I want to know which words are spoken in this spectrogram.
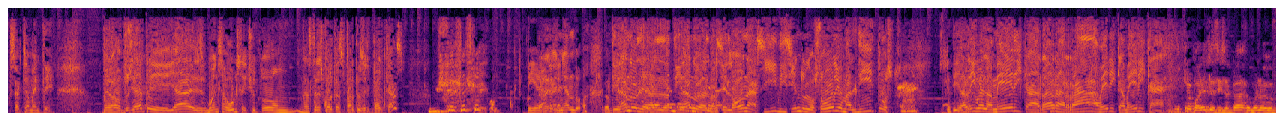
Exactamente. Pero pues ya te, ya es buen Saúl se chutó un- las tres cuartas partes del podcast. regañando, tirándole a, tirándole al Barcelona, así, diciendo los odio, malditos. Y arriba el América, ra, ra, ra, América, América. Otro paréntesis acá, bueno,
